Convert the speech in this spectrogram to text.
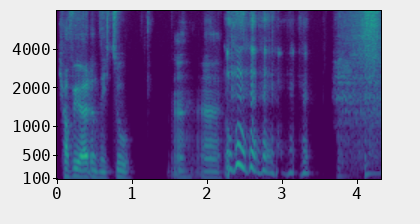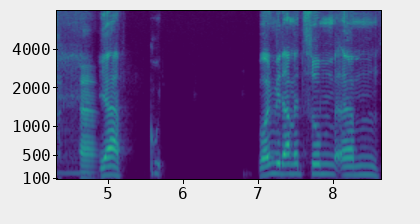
ich hoffe, ihr hört uns nicht zu. Ne? Äh, äh, Ja, gut. Wollen wir damit zum, ähm,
